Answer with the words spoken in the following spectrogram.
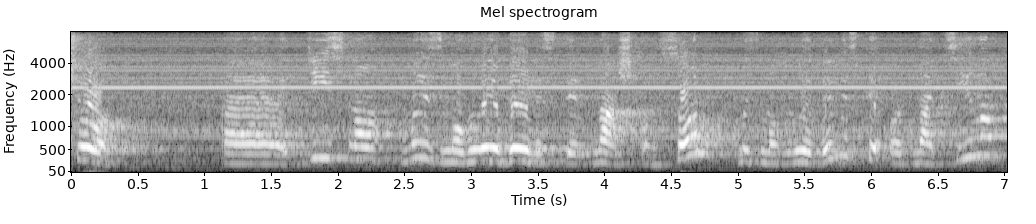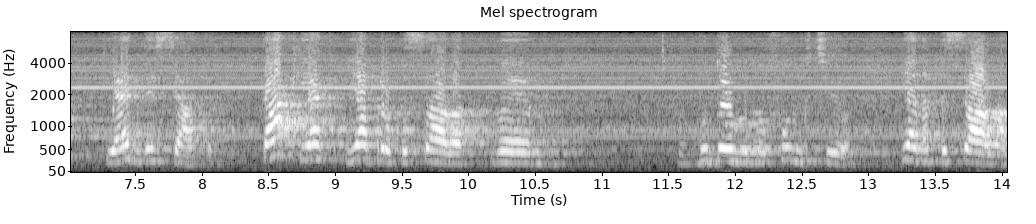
що е, дійсно ми змогли вивести в наш консоль, ми змогли вивести 1,5. Так як я прописала в вбудовану функцію, я написала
